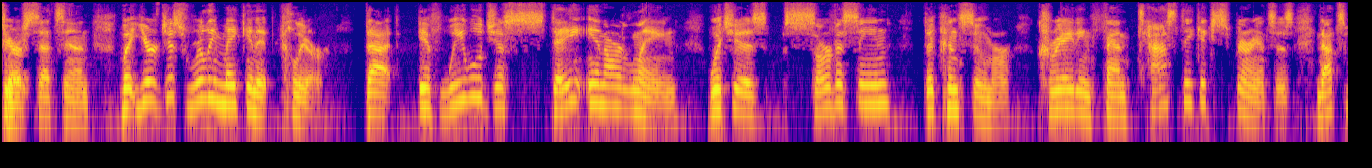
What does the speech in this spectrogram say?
Fear right. sets in. But you're just really making it clear that if we will just stay in our lane, which is servicing the consumer, creating fantastic experiences. That's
